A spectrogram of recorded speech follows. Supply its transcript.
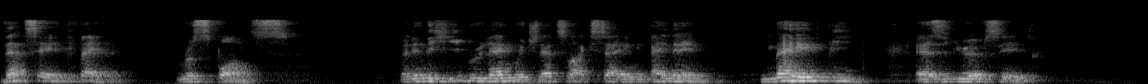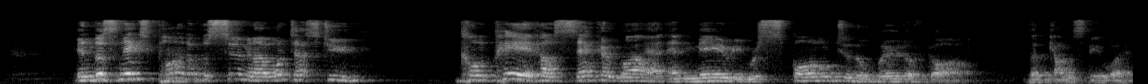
That's a faith response. But in the Hebrew language, that's like saying, Amen. May it be as you have said. In this next part of the sermon, I want us to compare how Zechariah and Mary respond to the word of God that comes their way.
